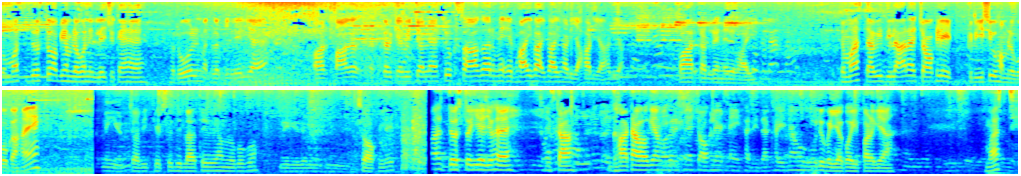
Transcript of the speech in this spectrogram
तो मस्त दोस्तों, अभी हम लोगों ने ले चुके हैं रोल मतलब कि ले लिया है। और पार करके अभी चल रहे हैं। सुख सागर में भाई भाई भाई हटिया हटिया हटिया। पार कर लेने दे भाई। तो मस्त अभी दिला रहा है चॉकलेट। क्रीशु हम लोगों का है? नहीं है तो अभी क्रीशु दिलाते हुए हम लोगों को। है। चॉकलेट। बस दोस्तों ये जो है इसका घाटा हो गया मगर इसने चॉकलेट नहीं खरीदा। खरीदना वो बोलू भैया को ही पड़ गया। मस्त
